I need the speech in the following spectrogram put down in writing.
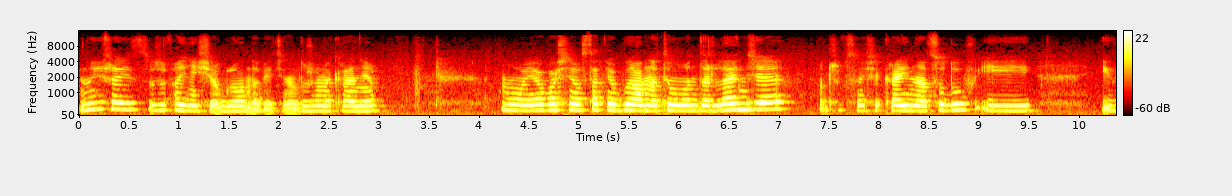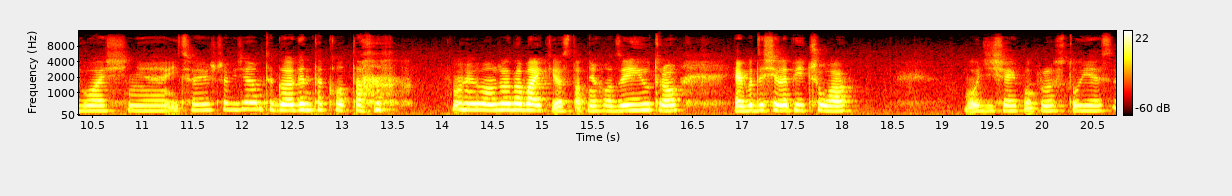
no i że, jest, że fajnie się ogląda, wiecie, na dużym ekranie. No, ja właśnie ostatnio byłam na tym Wonderlandzie, znaczy w sensie Kraina Cudów i, i właśnie, i co jeszcze widziałam? Tego agenta Kota. Wam, że na bajki ostatnio chodzę i jutro, jak będę się lepiej czuła, bo dzisiaj po prostu jest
